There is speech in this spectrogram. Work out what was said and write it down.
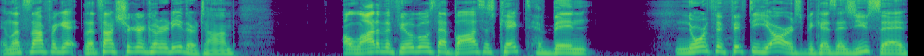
And let's not forget, let's not sugarcoat it either, Tom a lot of the field goals that Boss has kicked have been north of 50 yards because, as you said,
